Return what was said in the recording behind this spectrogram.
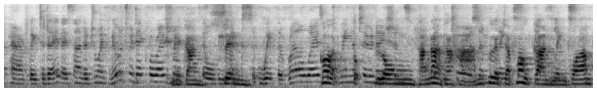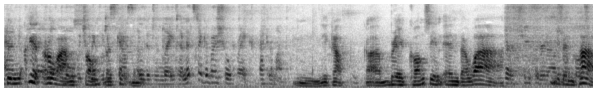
apparently today. They signed a joint military declaration. มีการ There will be เซ็น links with the railways ก็ between ต the ก two ลง nations. ทางด้านทหาร tourism เพื่อจะ links, ป้องกัน health links, ความตึง and เครียดระหว่าง all which สอง we ป will ระเทศ discuss a little later. Let's take a very short break. Back in a moment. อืมนี่ครับก็เบรกของ CNN แต่ว่านี่เป็นภาพ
